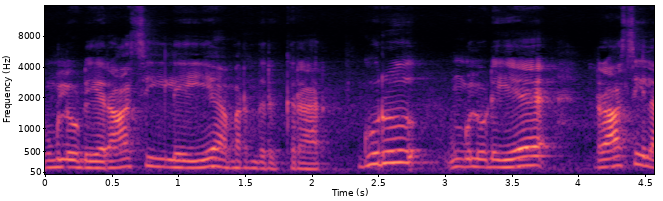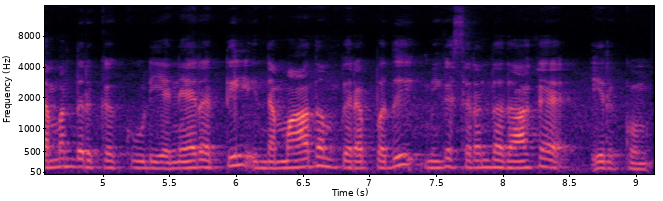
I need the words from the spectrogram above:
உங்களுடைய ராசியிலேயே அமர்ந்திருக்கிறார். குரு உங்களுடைய ராசியில் அமர்ந்திருக்கக்கூடிய நேரத்தில் இந்த மாதம் பிறப்பது மிக சிறந்ததாக இருக்கும்.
